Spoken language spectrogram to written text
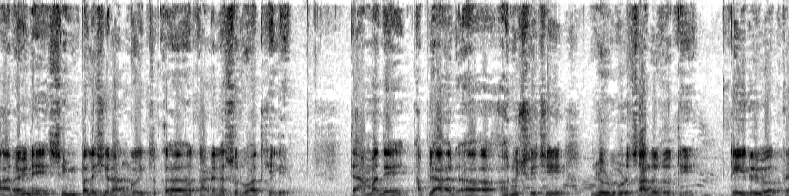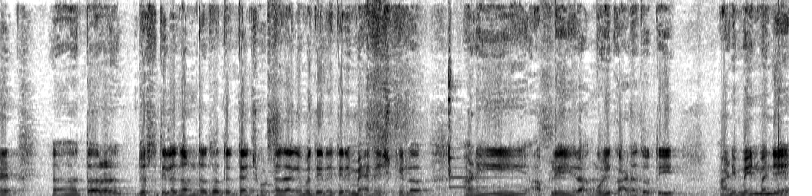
आरवीने सिंपल अशी रांगोळी काढायला सुरुवात केली. त्यामध्ये आपल्या अनुश्रीची लुडबुड चालूच होती. तेही तुम्ही बघताय. तर जसं तिला जमत होतं त्या छोट्या जागेमध्ये तिने तिने मॅनेज केलं आणि आपली रांगोळी काढत होती. आणि मेन म्हणजे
